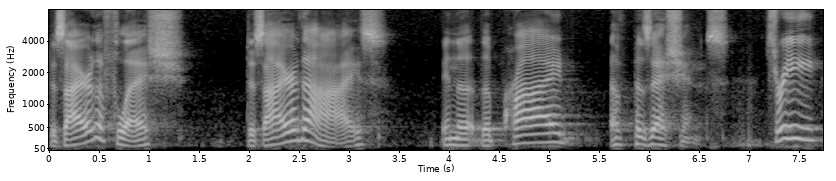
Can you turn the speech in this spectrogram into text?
desire of the flesh, desire of the eyes, and the, the pride of possessions. Three,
